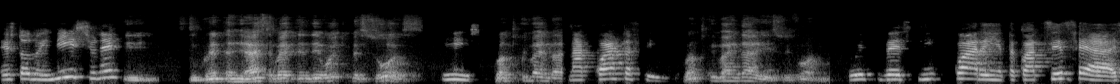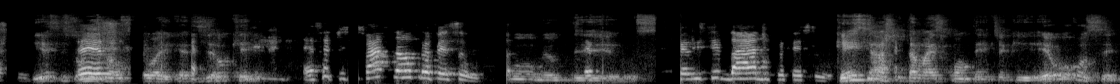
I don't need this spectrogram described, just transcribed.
Eu estou no início, né? E 50 reais você vai atender oito pessoas? Isso. Quanto que vai dar? Na quarta-feira. Quanto que vai dar isso, Ivone? 8 vezes 5, 40, 400 reais. E esse sorrisão seu aí, quer dizer o quê? É satisfação, professor. Oh, meu Deus. Felicidade, professor. Quem você acha que está mais contente aqui? Eu ou você?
